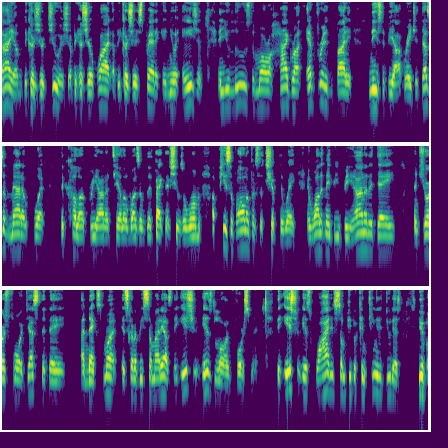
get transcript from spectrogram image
I am because you're Jewish or because you're white or because you're Hispanic and you're Asian and you lose the moral high ground. Everybody needs to be outraged. It doesn't matter what the color Breonna Taylor was of the fact that she was a woman. A piece of all of us are chipped away. And while it may be Breonna today and George Floyd yesterday, uh, next month, it's going to be somebody else. The issue is law enforcement. The issue is why do some people continue to do this? You have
